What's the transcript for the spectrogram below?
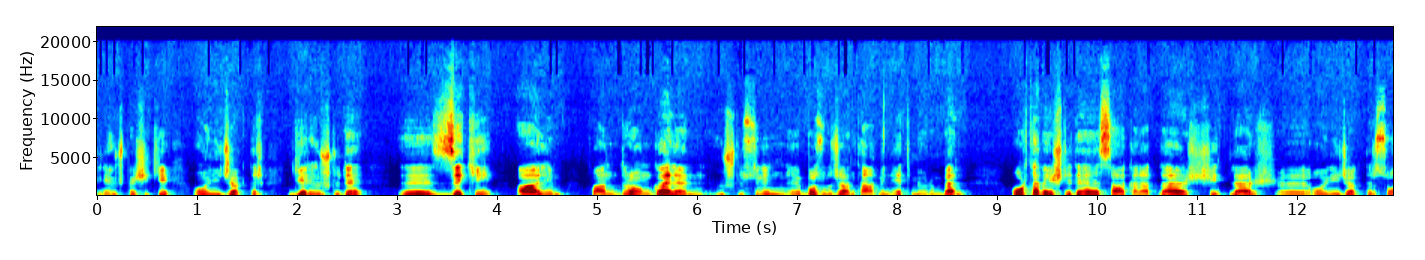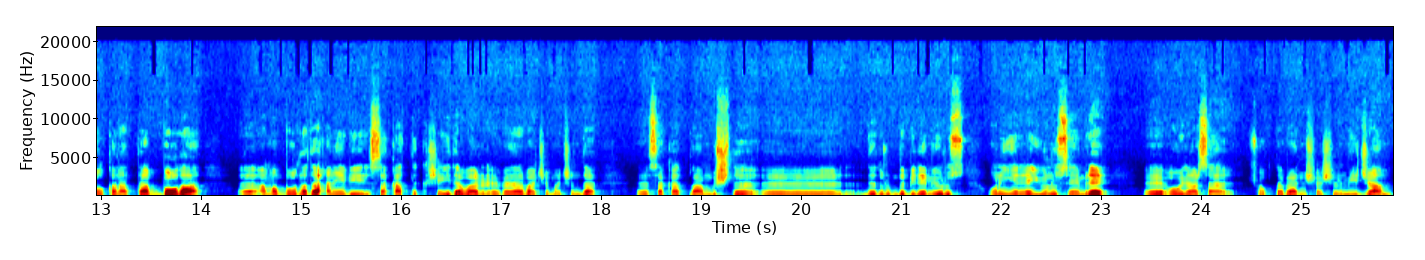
yine 3-5-2 oynayacaktır. Geri üçlüde e, Zeki, Alim, Van Drongalen üçlüsünün e, bozulacağını tahmin etmiyorum ben. Orta beşlide sağ kanatta Schindler e, oynayacaktır. Sol kanatta Bola e, ama Bola'da hani bir sakatlık şeyi de var. E, Fenerbahçe maçında sakatlanmıştı. Ne durumda bilemiyoruz. Onun yerine Yunus Emre e, oynarsa çok da ben şaşırmayacağım.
